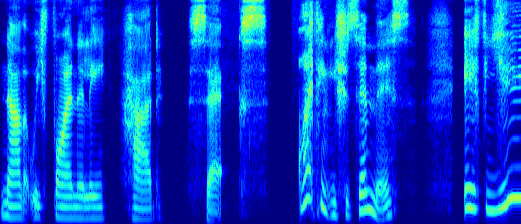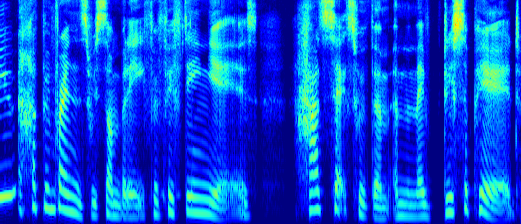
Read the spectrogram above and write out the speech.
now that we finally had sex? I think you should send this. If you have been friends with somebody for 15 years, had sex with them, and then they've disappeared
